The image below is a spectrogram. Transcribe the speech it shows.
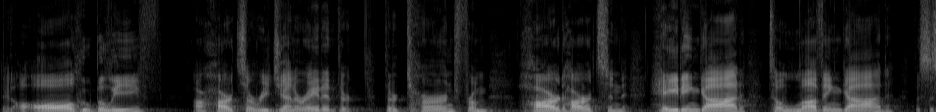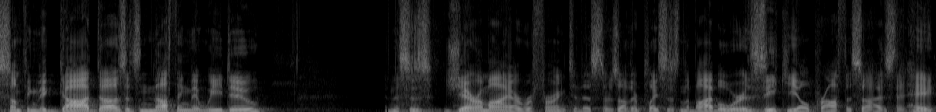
that all who believe, our hearts are regenerated. They're, they're turned from hard hearts and hating God to loving God. This is something that God does, it's nothing that we do. And this is Jeremiah referring to this. There's other places in the Bible where Ezekiel prophesies that, hey,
